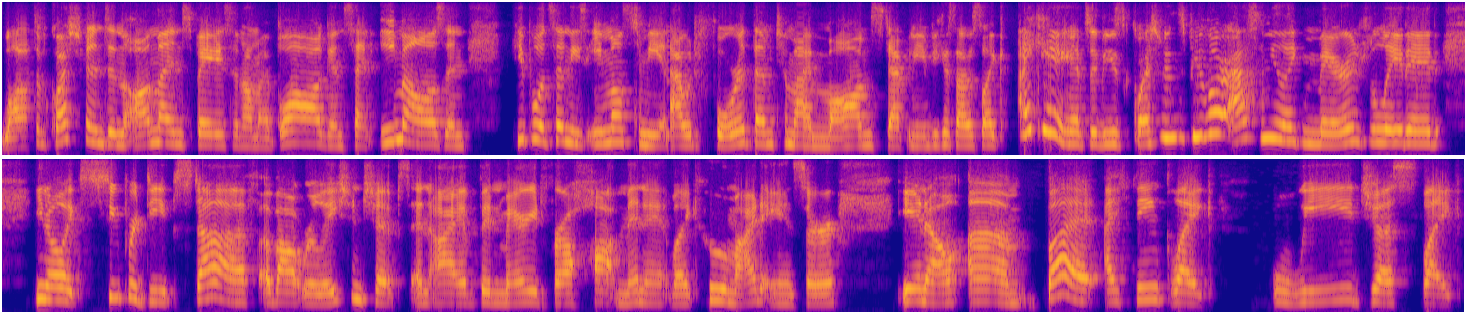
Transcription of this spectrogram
lots of questions in the online space and on my blog and sent emails and people would send these emails to me and I would forward them to my mom Stephanie because I was like I can't answer these questions. People are asking me like marriage related you know like super deep stuff about relationships and I have been married for a hot minute. Like who am I to answer? You know um but I think like we just like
